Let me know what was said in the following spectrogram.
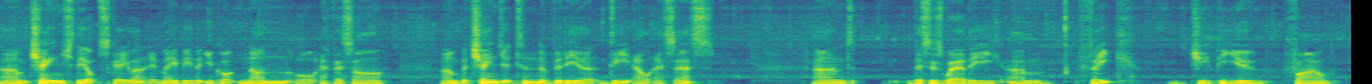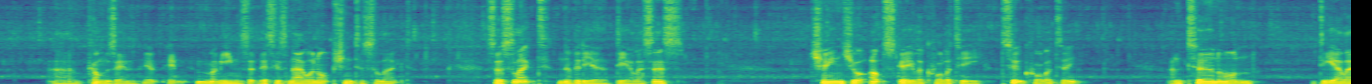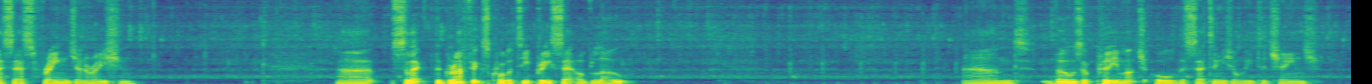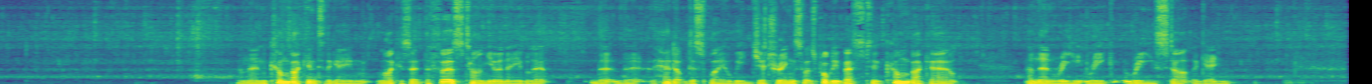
um, change the upscaler. It may be that you've got none or FSR um, but change it to NVIDIA DLSS. And this is where the um, fake GPU file uh, comes in. It, it means that this is now an option to select. So select NVIDIA DLSS, change your upscaler quality to quality, and turn on DLSS frame generation. Uh, select the graphics quality preset of low and those are pretty much all the settings you'll need to change. and then come back into the game. Like I said, the first time you enable it, the, the head-up display will be jittering, so it's probably best to come back out and then re, re, restart the game.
